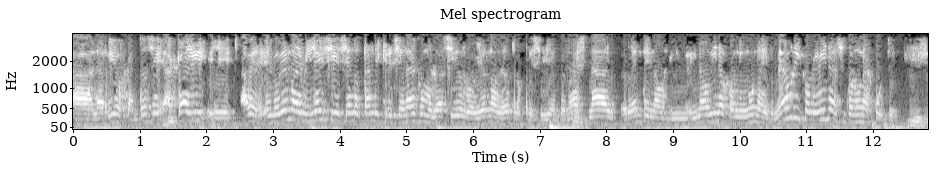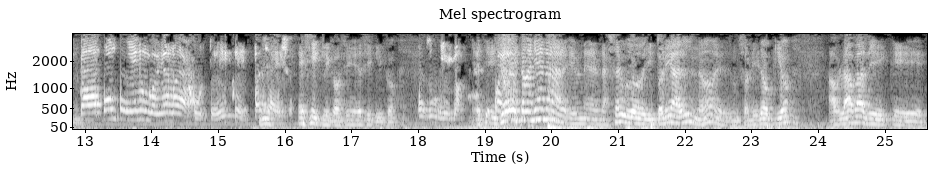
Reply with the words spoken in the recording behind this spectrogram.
a La Rioja. Entonces, acá hay, eh, a ver, el gobierno de Milei sigue siendo tan discrecional como lo ha sido el gobierno de otros presidentes, no es nada diferente y no, no vino con ninguna... Lo único que vino es con un ajuste. Cada tanto viene un gobierno de ajuste, ¿viste? Pasa eso. Es cíclico, sí, es cíclico. Es cíclico. Este, yo esta mañana, en una pseudo editorial, ¿no? Es un soliloquio, hablaba de que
